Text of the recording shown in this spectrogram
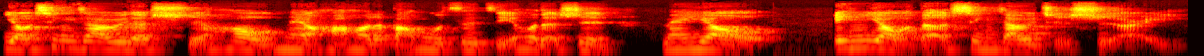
有性教育的时候，没有好好的保护自己，或者是没有应有的性教育知识而已。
